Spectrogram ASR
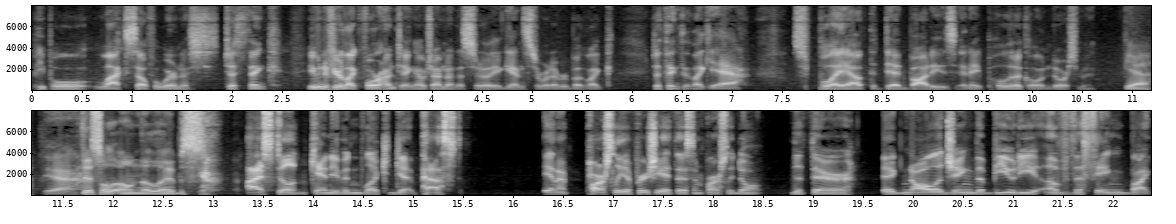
people lack self awareness to think, even if you're like for hunting, which I'm not necessarily against or whatever, but like to think that, like, yeah, splay out the dead bodies in a political endorsement. Yeah. Yeah. This'll own the libs. I still can't even like get past, and I partially appreciate this and partially don't, that they're acknowledging the beauty of the thing by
